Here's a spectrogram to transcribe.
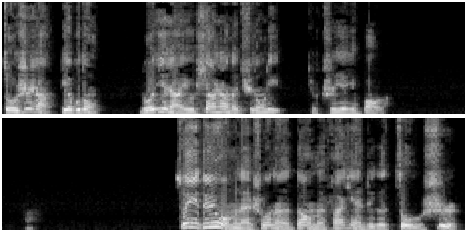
走势上跌不动，逻辑上有向上的驱动力，就直接就爆了，啊。所以对于我们来说呢，当我们发现这个走势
